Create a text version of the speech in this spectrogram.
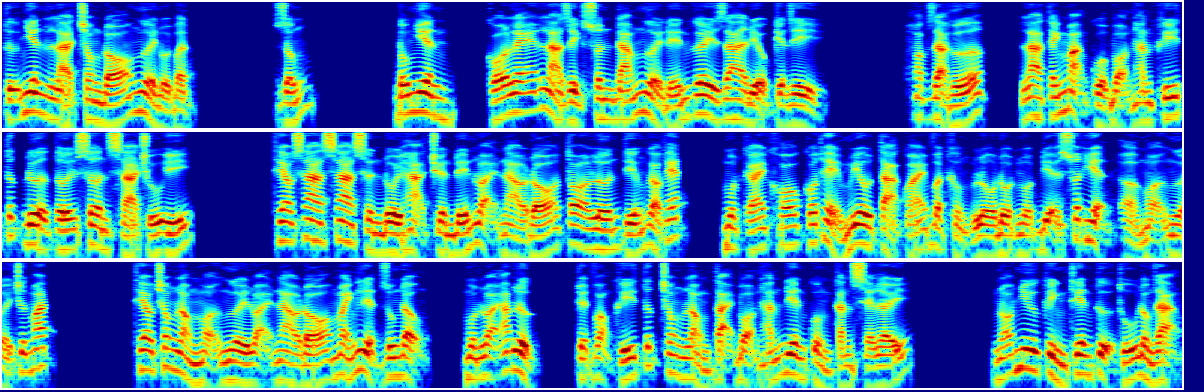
tự nhiên là trong đó người nổi bật. Giống. Đông nhiên, có lẽ là dịch xuân đám người đến gây ra điều kiện gì. Hoặc giả hứa, là cánh mạng của bọn hắn khí tức đưa tới sơn xà chú ý. Theo xa xa sườn đồi hạ truyền đến loại nào đó to lớn tiếng gào thét, một cái khó có thể miêu tả quái vật khổng lồ đột ngột địa xuất hiện ở mọi người trước mắt. Theo trong lòng mọi người loại nào đó mãnh liệt rung động, một loại áp lực tuyệt vọng khí tức trong lòng tại bọn hắn điên cuồng cắn xé lấy. Nó như kình thiên cự thú đồng dạng,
